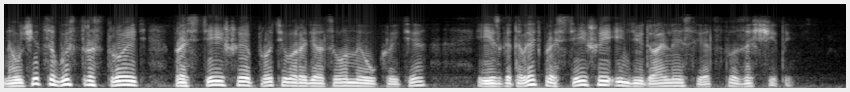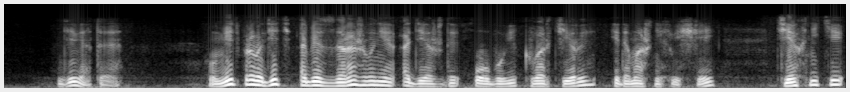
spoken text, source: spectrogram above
Научиться быстро строить простейшие противорадиационные укрытия и изготовлять простейшие индивидуальные средства защиты. Девятое. Уметь проводить обеззараживание одежды, обуви, квартиры и домашних вещей, техники,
